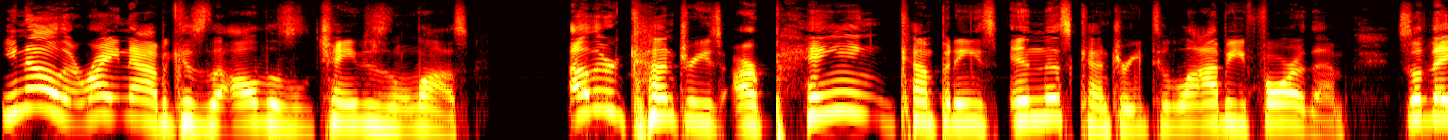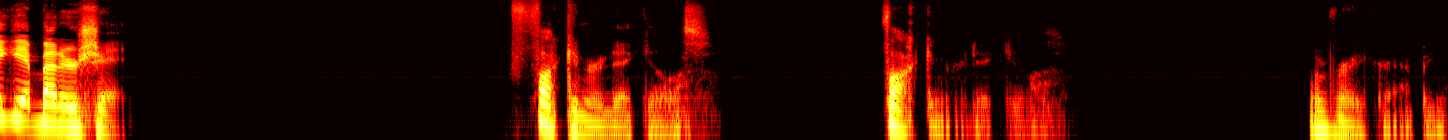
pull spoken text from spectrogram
You know that right now because of all those changes in laws, other countries are paying companies in this country to lobby for them so they get better shit. Fucking ridiculous. Fucking ridiculous. I'm very crappy.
